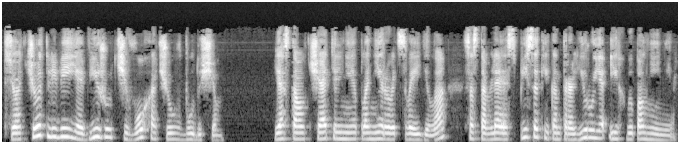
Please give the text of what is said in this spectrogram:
Все отчетливее я вижу, чего хочу в будущем. Я стал тщательнее планировать свои дела, составляя список и контролируя их выполнение.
